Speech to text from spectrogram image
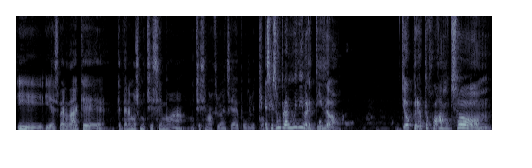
y, es verdad que, tenemos muchísima, muchísima afluencia de público. Es que es un plan muy divertido. Yo creo que juega mucho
